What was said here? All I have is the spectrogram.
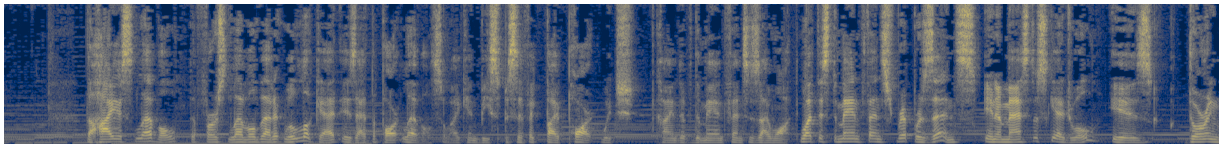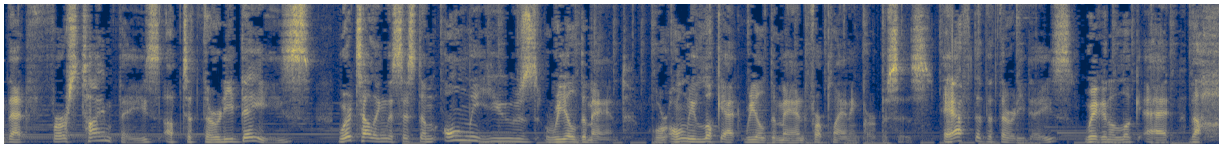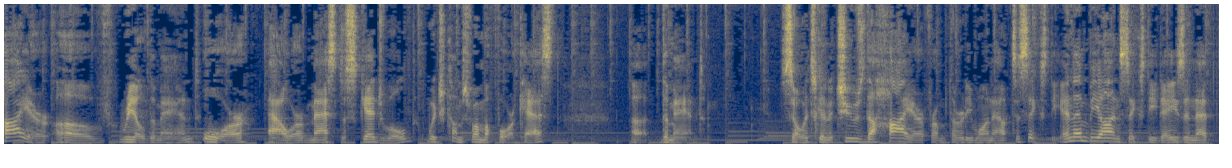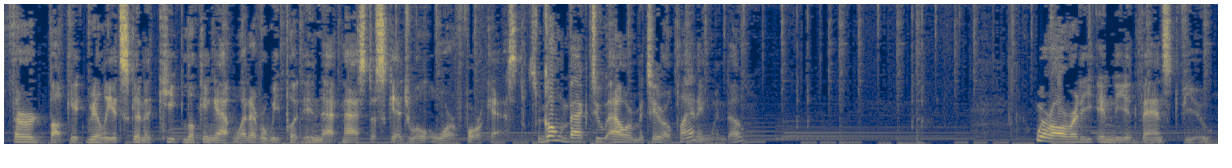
the highest level, the first level that it will look at is at the part level. So I can be specific by part which kind of demand fences I want. What this demand fence represents in a master schedule is during that first time phase, up to 30 days, we're telling the system only use real demand or only look at real demand for planning purposes. After the 30 days, we're going to look at the higher of real demand or our master scheduled, which comes from a forecast, uh, demand. So it's going to choose the higher from 31 out to 60. And then beyond 60 days in that third bucket, really it's going to keep looking at whatever we put in that master schedule or forecast. So going back to our material planning window, we're already in the advanced view.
